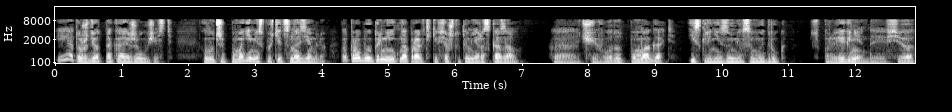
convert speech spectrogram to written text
И эту ждет такая же участь. Лучше помоги мне спуститься на землю. Попробую применить на практике все, что ты мне рассказал. А чего тут помогать? искренне изумился мой друг. Спрыгни, да и все.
